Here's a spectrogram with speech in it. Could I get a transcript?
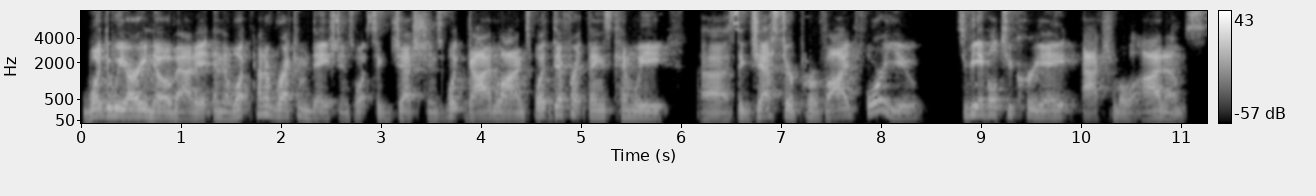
What do we already know about it? And then what kind of recommendations, what suggestions, what guidelines, what different things can we uh, suggest or provide for you to be able to create actionable items.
